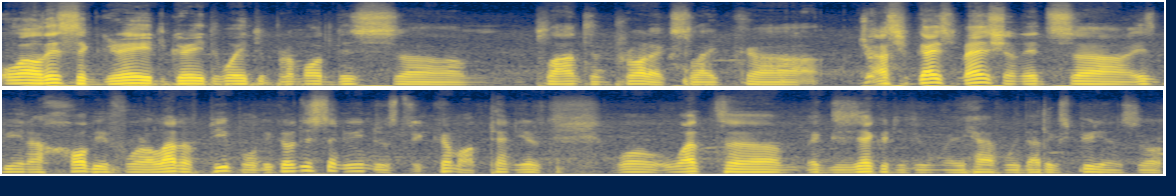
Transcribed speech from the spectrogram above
Well, this is a great, great way to promote this um, plant and products. Like uh, as you guys mentioned, it's uh, it's been a hobby for a lot of people because this is a new industry. Come on, ten years. Well, what um, executive you may have with that experience, or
